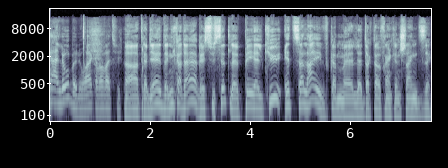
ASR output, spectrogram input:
Allô, Benoît, comment vas-tu? Ah, très bien. Denis Coderre ressuscite le PLQ. It's alive, comme euh, le docteur Frankenstein disait.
